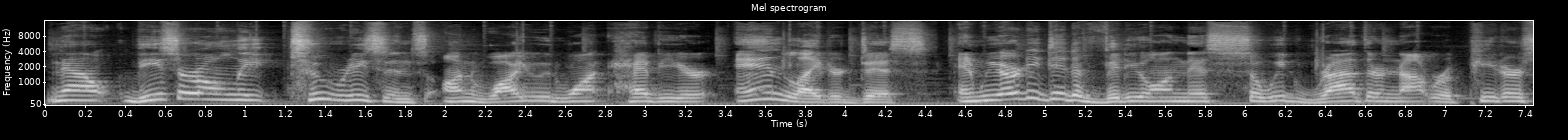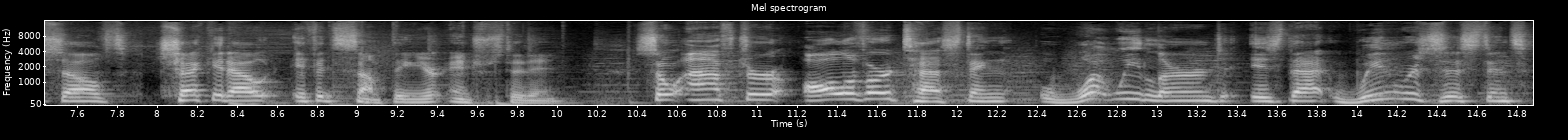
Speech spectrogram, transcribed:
Now, these are only two reasons on why you would want heavier and lighter discs, and we already did a video on this, so we'd rather not repeat ourselves. Check it out if it's something you're interested in. So after all of our testing, what we learned is that wind resistance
